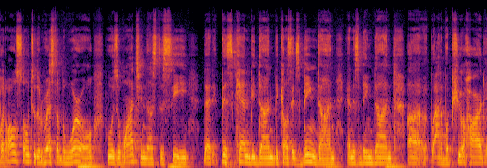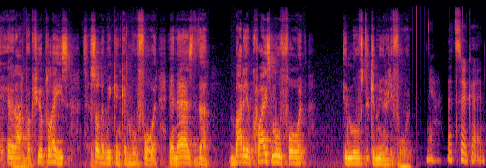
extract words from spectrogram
but also to the rest of the world who is watching us to see that this can be done because it's being done and it's being done uh, out of a pure heart and out of a pure place so that we can, can move forward. And as the body of Christ move forward, it moves the community forward. Yeah, that's so good.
